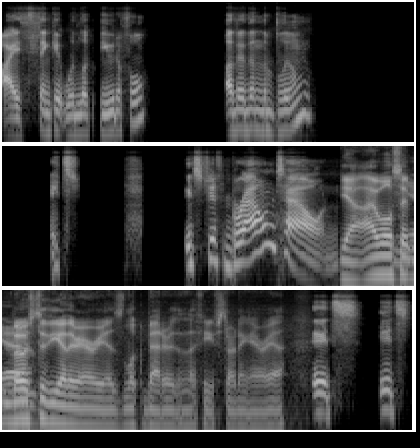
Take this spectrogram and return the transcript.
I think it would look beautiful. Other than the bloom, it's it's just Brown Town. Yeah, I will say Yeah. most of the other areas look better than the thief starting area. It's it's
